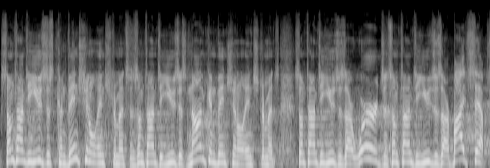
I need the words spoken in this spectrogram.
Sometimes he uses conventional instruments, and sometimes he uses non conventional instruments. Sometimes he uses our words, and sometimes he uses our biceps.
